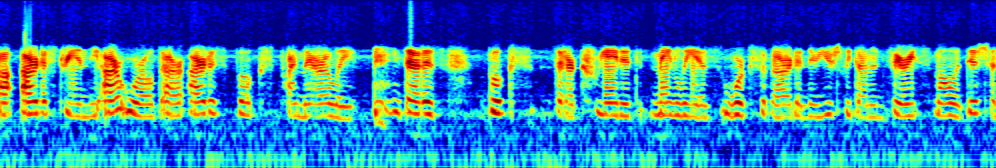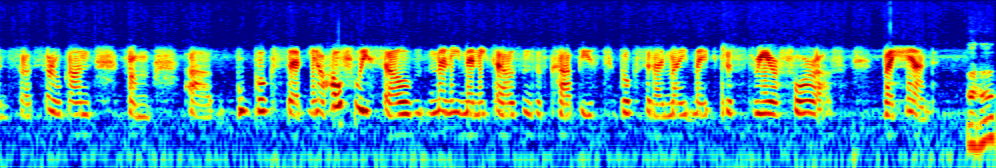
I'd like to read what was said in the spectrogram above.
uh, artistry in the art world are artist books primarily. that is, books that are created mainly as works of art, and they're usually done in very small editions. So I've sort of gone from uh, books that you know hopefully sell many, many thousands of copies to books that I might make just three or four of by hand. Uh-huh.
